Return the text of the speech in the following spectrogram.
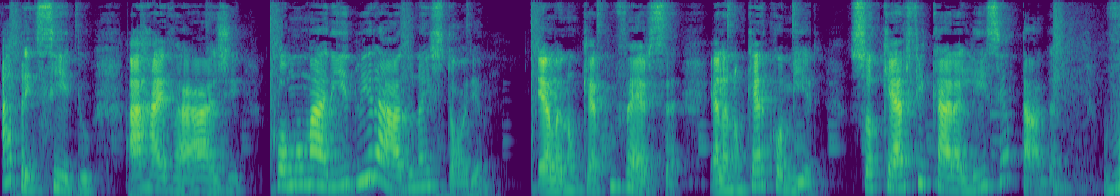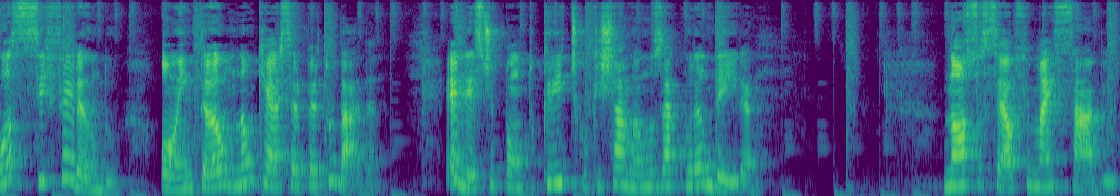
A princípio, a raiva age como o marido irado na história. Ela não quer conversa, ela não quer comer, só quer ficar ali sentada, vociferando, ou então não quer ser perturbada. É neste ponto crítico que chamamos a curandeira. Nosso self mais sábio,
